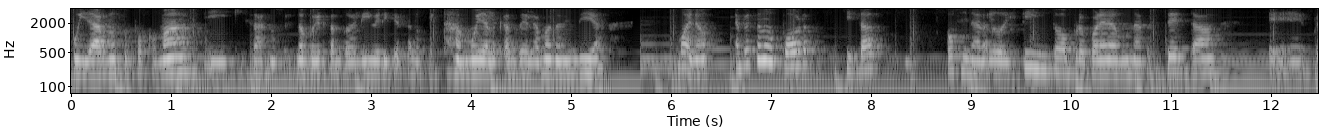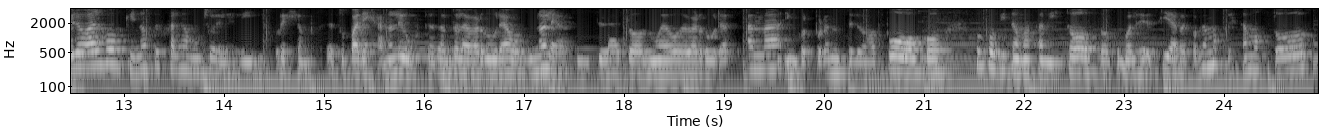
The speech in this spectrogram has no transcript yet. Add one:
cuidarnos un poco más y quizás, no pedir tanto delivery, que es algo que está muy al alcance de la mano hoy en día. Bueno, empecemos por quizás cocinar algo distinto, proponer alguna receta, eh, pero algo que no se salga mucho de las líneas. Por ejemplo, si a tu pareja no le gusta tanto la verdura, bueno, no le hagas un plato nuevo de verduras, anda incorporándoselo a poco, un poquito más amistoso. Como les decía, recordemos que estamos todos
